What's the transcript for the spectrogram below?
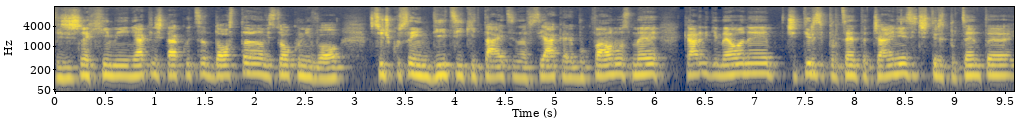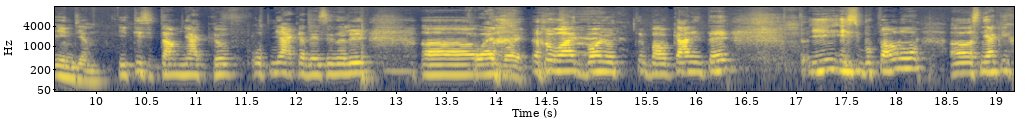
физична химия, някакви неща, които са доста на високо ниво. Всичко са индийци и китайци навсякъде. Буквално сме Карнеги Мелане 40% чайния си, 40% индиан. И ти си там някакъв, от някъде си, нали, white boy. white boy от Балканите. И, и си буквално а, с някакви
